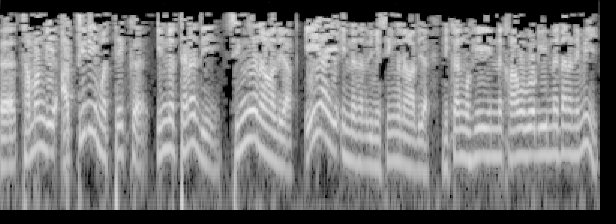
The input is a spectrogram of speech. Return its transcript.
තමන්ගේ අත්විඳීමත් එක්ක ඉන්න තැනදී සිංහනාදයක්. ඒ අය ඉන්න තැනදී මේ සිංහනාදය නිකන් ඔහේ ඉන්න කාමභෝගී ඉන්න තැන නෙමෙයි.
